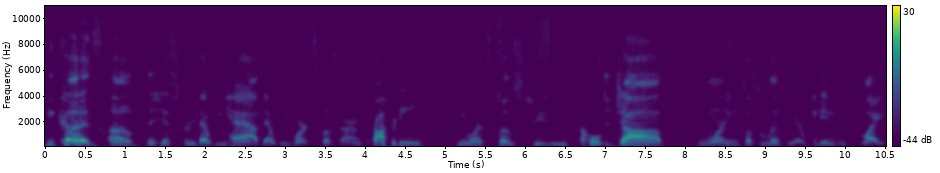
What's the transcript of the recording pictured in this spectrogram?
because of the history that we have that we weren't supposed to earn property, we weren't supposed to hold a job, we weren't even supposed to live there. We didn't like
